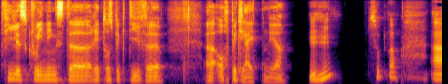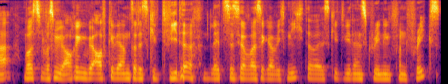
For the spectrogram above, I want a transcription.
viele Screenings der Retrospektive äh, auch begleiten, ja. Mhm. Super. Uh, was, was mir auch irgendwie aufgewärmt hat, es gibt wieder, letztes Jahr war es ja glaube ich nicht, aber es gibt wieder ein Screening von Freaks.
